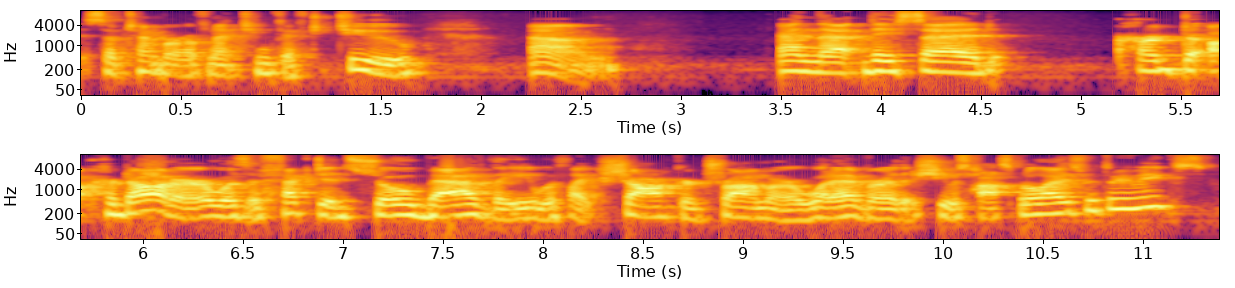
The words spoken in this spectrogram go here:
September of 1952, um, and that they said her her daughter was affected so badly with like shock or trauma or whatever that she was hospitalized for three weeks.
